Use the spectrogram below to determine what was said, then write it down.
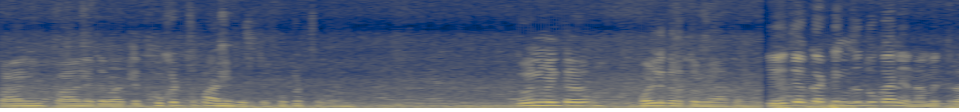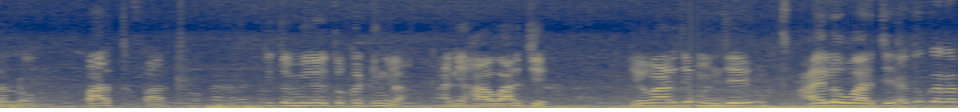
पाणी पाण्याच्या बाटलीत फुकटचं पाणी भरतोय. फुकटचं पाणी. दोन मिनटं होल्ड करतो मी आता. हे जे कटिंगचं दुकान आहे ना मित्रांनो पार्थ पार्थ. तिथं मी यायचो कटिंगला आणि हा वारजे. हे वारजे म्हणजे आय लो वारजे. या दुकानात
